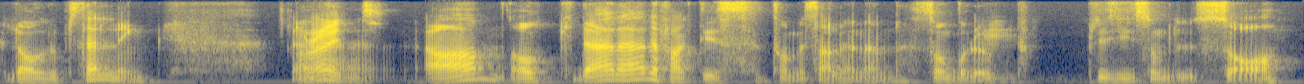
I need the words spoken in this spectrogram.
laguppställning. All right. Ja, och där är det faktiskt Tommy Sallinen som går upp. Precis som du sa.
